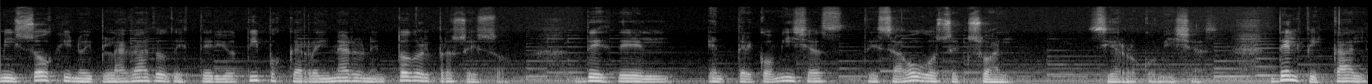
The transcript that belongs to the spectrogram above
misógino y plagado de estereotipos que reinaron en todo el proceso, desde el, entre comillas, desahogo sexual, cierro comillas, del fiscal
